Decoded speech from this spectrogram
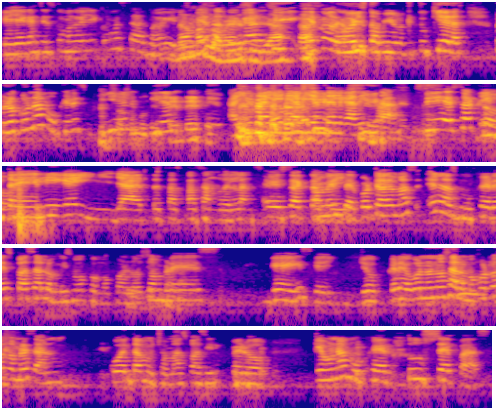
que llegas y es como de, oye, ¿cómo estás? ¿No? Y les empiezas a y tocar, ya. sí, y es como de, oye, está bien, lo que tú quieras. Pero con una mujer es bien, bien, eh, Hay una línea bien Sí, delgadita Sí, exacto. entre ligue y ya te estás pasando de lanza. Exactamente, Ok. porque además en las mujeres pasa lo mismo como con los hombres gays, que yo creo, bueno, no sé, a lo mejor los hombres se dan cuenta mucho más fácil, pero que una mujer tú sepas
